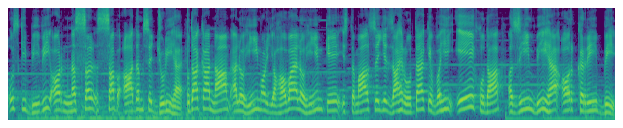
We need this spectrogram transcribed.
اس کی بیوی اور نسل سب آدم سے جڑی ہے۔ خدا کا نام الوہیم اور یہوا الوہیم کے استعمال سے یہ ظاہر ہوتا ہے کہ وہی ایک ایک خدا عظیم بھی ہے اور قریب بھی۔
